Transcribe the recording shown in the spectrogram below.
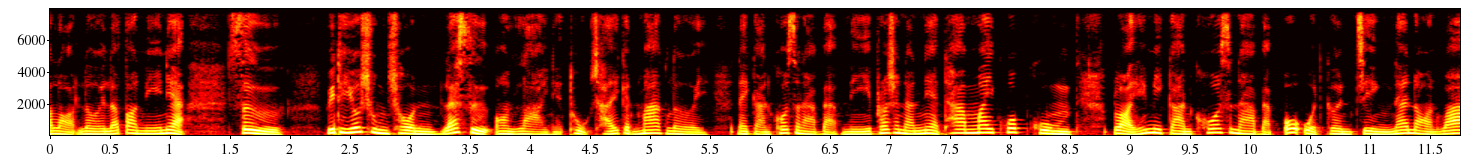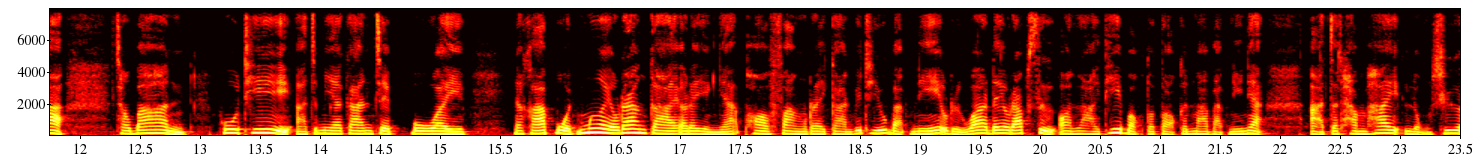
ตลอดเลย แล้วตอนนี้เนี่ยสื่อวิทยุชุมชน และสื่อออนไลน์เนี่ยถูกใช้กันมากเลย ในการโฆษณาแบบนี้ เพราะฉะนั้นเนี่ยถ้าไม่ควบคุม ปล่อยให้มีการโฆษณาแบบโอ้อวดเกินจริง แน่นอนว่า ชาวบ้านผู้ที่อาจจะมีอาการเจ็บป่วย นะคะ ปวดเมื่อยร่างกายอะไรอย่างเงี้ย พอฟังรายการวิทยุแบบนี้ หรือว่าได้รับสื่อออนไลน์ที่บอกต่อๆกันมาแบบนี้เนี่ย อาจจะทำให้หลงเชื่อ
